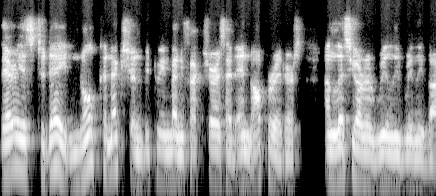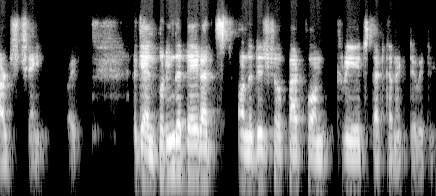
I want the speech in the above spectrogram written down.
There is today no connection between manufacturers and end operators unless you're a really really large chain right? Again putting the data on a digital platform creates that connectivity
